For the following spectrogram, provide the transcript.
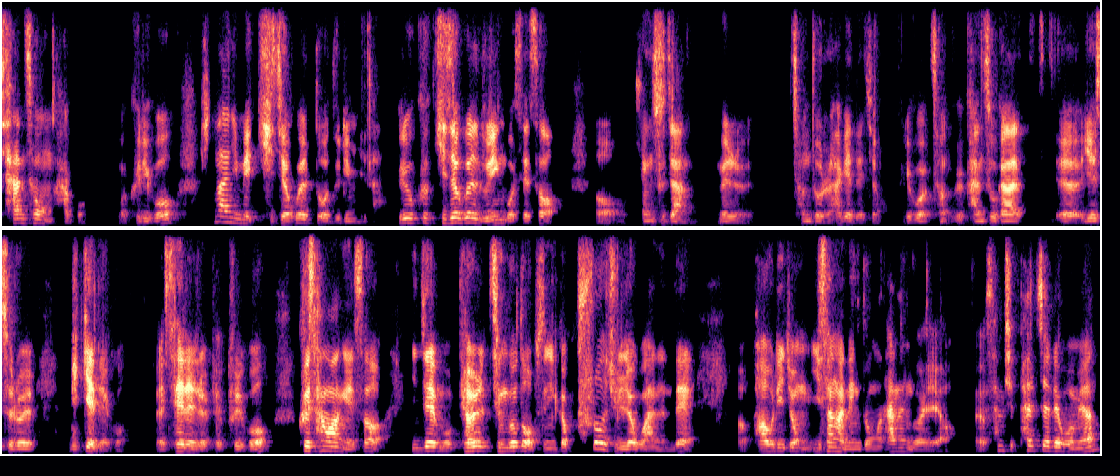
찬송하고 뭐 그리고 하나님의 기적을 또 누립니다. 그리고 그 기적을 누린 곳에서 어, 갱수장 을 전도를 하게 되죠. 그리고 전- 그 간수가 어, 예수를 믿게 되고 세례를 베풀고 그 상황에서 이제 뭐 별 증거도 없으니까 풀어주려고 하는데 어, 바울이 좀 이상한 행동을 하는 거예요. 38절에 보면 어,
